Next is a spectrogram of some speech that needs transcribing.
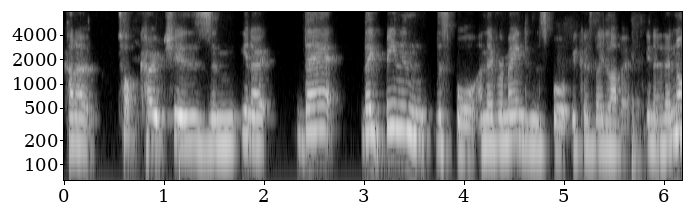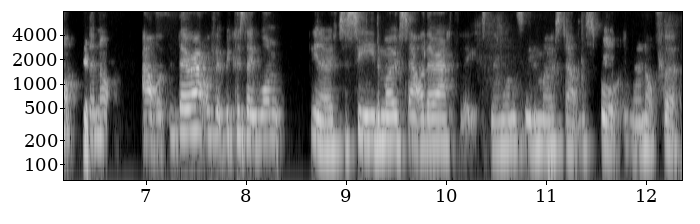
kind of top coaches, and you know, they're they've been in the sport and they've remained in the sport because they love it. You know, they're not they're not out they're out of it because they want you know, to see the most out of their athletes. They want to see the most out of the sport, you know, not for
